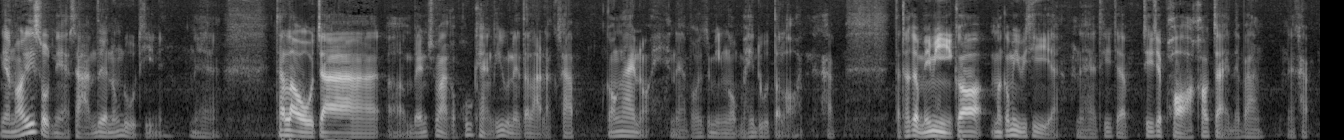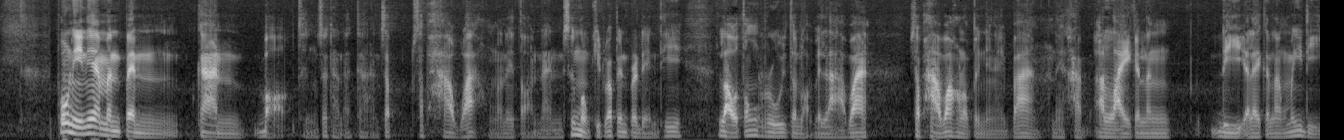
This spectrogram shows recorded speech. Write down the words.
อย่างน้อยที่สุดเนี่ยสเดือนต้องดูทีหนึ่งนะฮะถ้าเราจะเบนช์มากับคู่แข่งที่อยู่ในตลาดหลักทรัพย์ก็ง่ายหน่อยนะเพราะจะมีงบให้ดูตลอดนะครับ แต่ถ้าเกิดไม่มีก็มันก็มีวิธีนะฮะที่จะที่จะพอเข้าใจได้บ้างนะครับ พวกนี้เนี่ยมันเป็นการบอกถึงสถานการณ์สภาวะของเราในตอนนั้น ซึ่งผมคิดว่าเป็นประเด็นที่เราต้องรู้ตลอดเวลาว่าสภาวะของเราเป็นยังไงบ้างนะครับ อะไรกำลังดีอะไรกำลังไม่ดี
